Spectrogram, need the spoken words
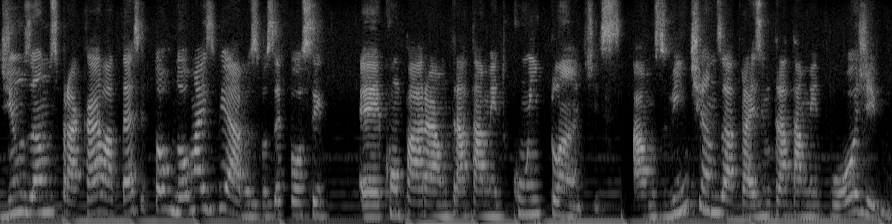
de uns anos para cá, ela até se tornou mais viável. Se você fosse é, comparar um tratamento com implantes há uns 20 anos atrás e um tratamento hoje,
